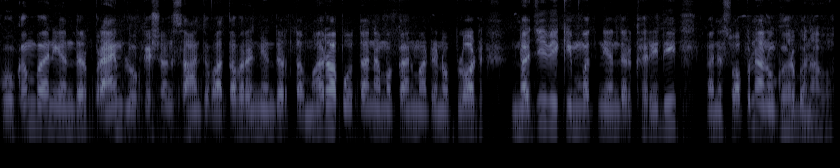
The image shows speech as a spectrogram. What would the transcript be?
ઘોઘંબાની અંદર પ્રાઇમ લોકેશન, શાંત વાતાવરણની અંદર તમારા પોતાના મકાન માટેનો પ્લોટ નજીવી કિંમતની અંદર ખરીદી અને સ્વપ્નાનું ઘર બનાવો.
